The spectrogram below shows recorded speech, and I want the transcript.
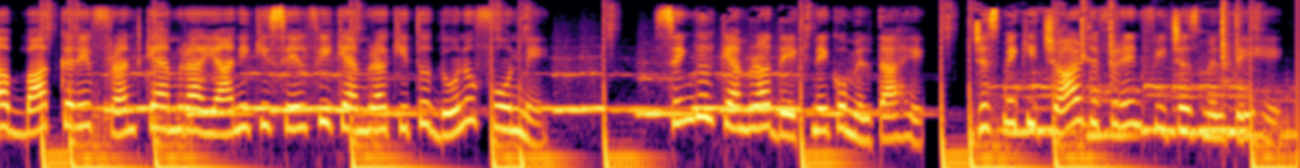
अब बात करें फ्रंट कैमरा यानी कि सेल्फी कैमरा की तो दोनों फ़ोन में। सिंगल कैमरा देखने को मिलता है, जिसमें कि चार डिफरेंट फीचर्स मिलते हैं।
